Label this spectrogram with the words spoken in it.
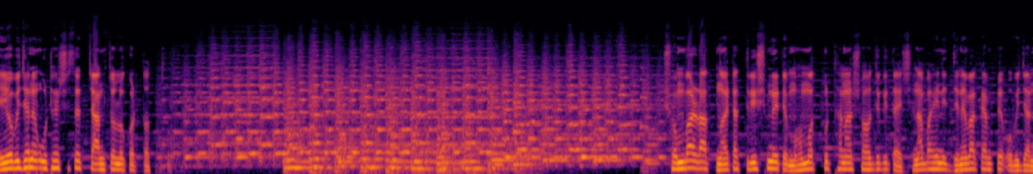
এই অভিযানে উঠে এসেছে চাঞ্চল্যকর তথ্য। সোমবার রাত নয়টা ত্রিশ মিনিটে মোহাম্মদপুর থানার সহযোগিতায় সেনাবাহিনী জেনেভা ক্যাম্পে অভিযান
